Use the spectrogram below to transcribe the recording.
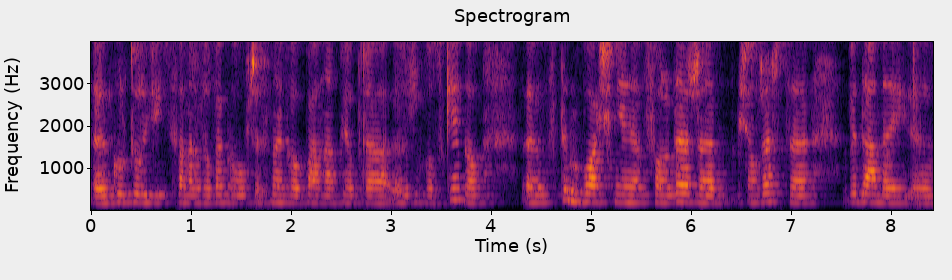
e, Kultury i Dziedzictwa Narodowego ówczesnego pana Piotra e, Żuchowskiego, e, w tym właśnie folderze, książeczce wydanej e,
